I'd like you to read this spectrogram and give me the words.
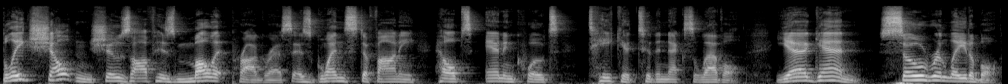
Blake Shelton shows off his mullet progress as Gwen Stefani helps, and in quotes, take it to the next level. Yeah, again, so relatable.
